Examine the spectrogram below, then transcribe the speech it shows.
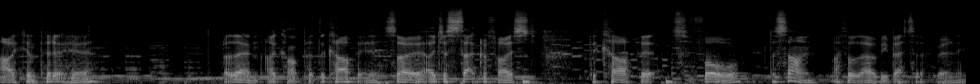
I can put it here. But then I can't put the carpet here. So I just sacrificed the carpet for the sign. I thought that would be better, really.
